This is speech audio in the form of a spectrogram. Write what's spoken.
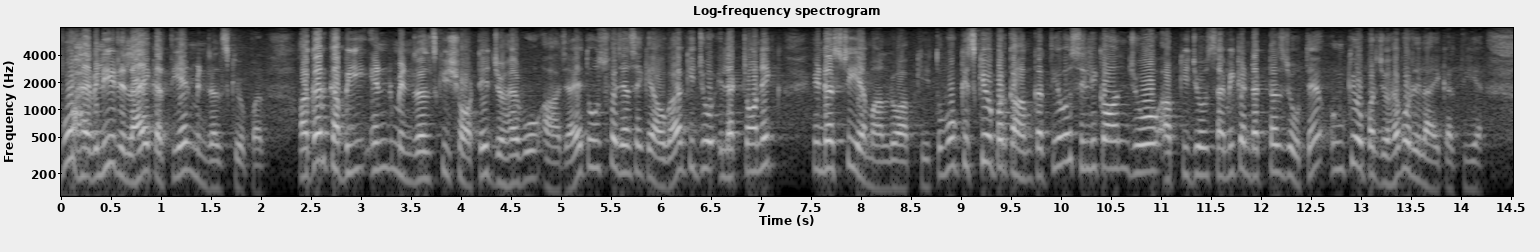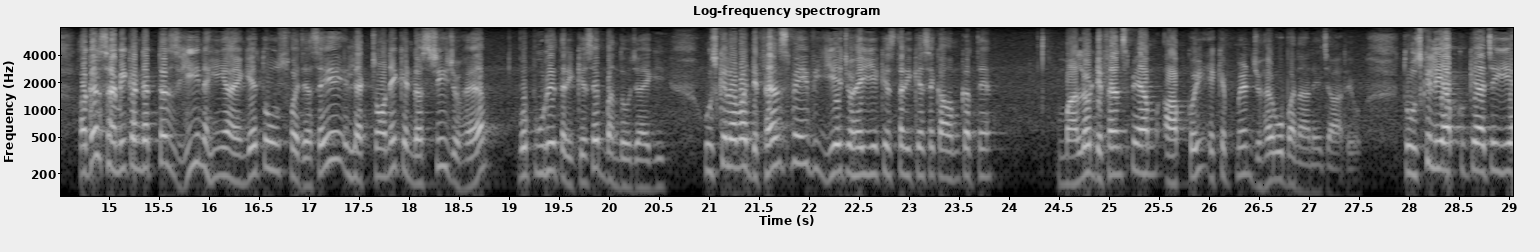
वो हैविली रिलाई करती है इन मिनरल्स के ऊपर। अगर कभी इन मिनरल्स की शॉर्टेज जो है वो आ जाए तो उस वजह से क्या होगा कि जो इलेक्ट्रॉनिक इंडस्ट्री है, मान लो आपकी तो वो किसके ऊपर काम करती है? वो सिलिकॉन जो आपकी जो सेमीकंडक्टर्स जो होते हैं, उनके ऊपर जो है वो रिलाई करती है। अगर सेमीकंडक्टर्स ही नहीं आएँगे तो उस वजह से इलेक्ट्रॉनिक इंडस्ट्री जो है, वो पूरे तरीके से बंद हो जाएगी। उसके अलावा डिफेंस में ये जो है, ये किस तरीके से काम करते हैं? मान लो डिफेंस में हम आप कोई इक्विपमेंट जो है वो बनाने जा रहे हो तो उसके लिए आपको क्या चाहिए?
